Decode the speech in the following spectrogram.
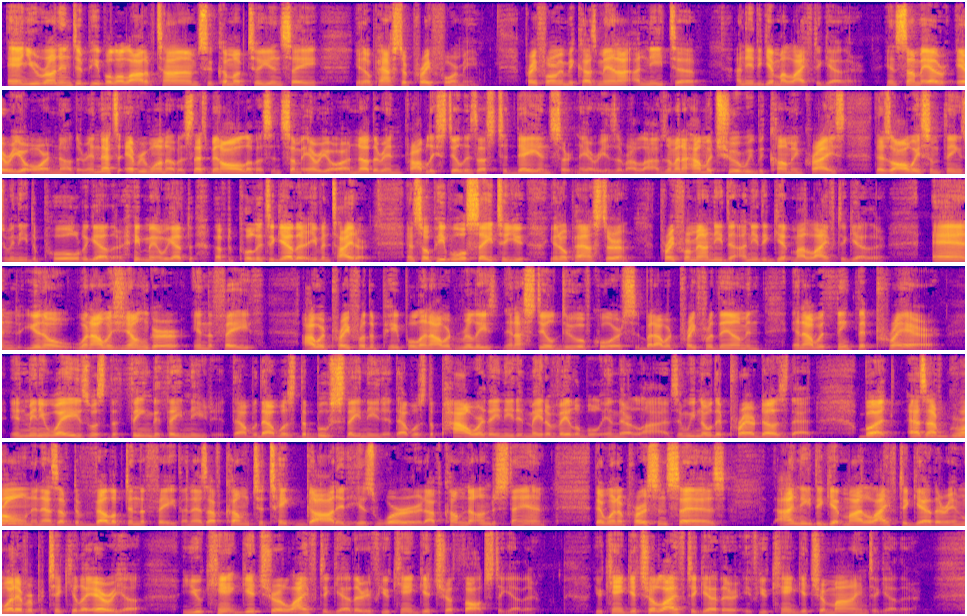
And you run into people a lot of times who come up to you and say, you know, Pastor, pray for me. Pray for me because, man, I, I need to I need to get my life together in some area or another. And that's every one of us. That's been all of us in some area or another, and probably still is us today in certain areas of our lives. No matter how mature we become in Christ, there's always some things we need to pull together. Amen. We have to we have to pull it together even tighter. And so people will say to you, you know, Pastor, pray for me. I need to I need to get my life together. And you know, when I was younger in the faith, I would pray for the people, and I would really, and I still do, of course, but I would pray for them, and, and I would think that prayer, in many ways, was the thing that they needed. That, that was the boost they needed. That was the power they needed made available in their lives. And we know that prayer does that. But as I've grown and as I've developed in the faith, and as I've come to take God at His word, I've come to understand that when a person says, I need to get my life together in whatever particular area, you can't get your life together if you can't get your thoughts together. You can't get your life together if you can't get your mind together.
